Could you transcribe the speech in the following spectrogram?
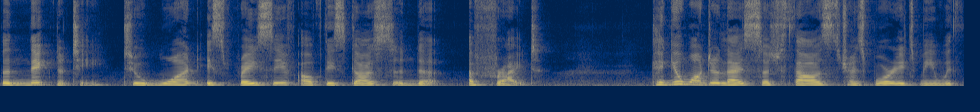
benignity to one expressive of disgust and affright. Can you wonder that such thoughts transported me with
